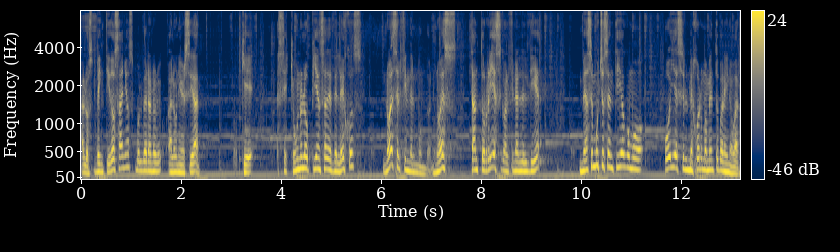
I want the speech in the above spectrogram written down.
A los 22 años volver a la, universidad. Que si es que uno lo piensa desde lejos, no es el fin del mundo, no es tanto riesgo al final del día. Me hace mucho sentido como hoy es el mejor momento para innovar.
